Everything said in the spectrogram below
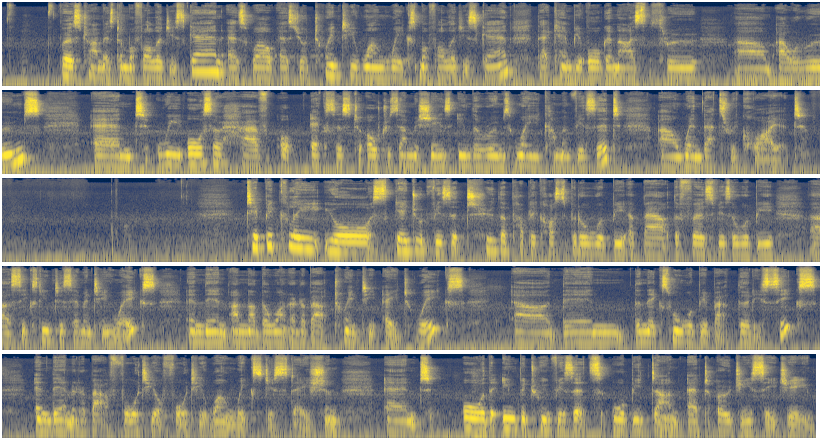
first trimester morphology scan as well as your 21 weeks morphology scan that can be organized through um, our rooms. And we also have access to ultrasound machines in the rooms when you come and visit uh, when that's required. Typically your scheduled visit to the public hospital would be about the first visit would be uh, 16 to 17 weeks and then another one at about 28 weeks uh, then the next one will be about 36 and then at about 40 or 41 weeks gestation and all the in-between visits will be done at OGCG.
